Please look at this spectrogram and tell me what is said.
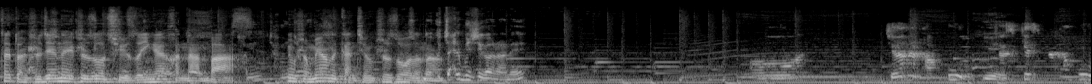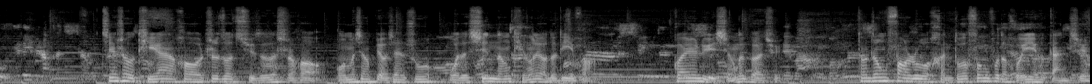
在短时间内制作曲子应该很难吧？用什么样的感情制作的呢 그 ？ 짧은 시간 안에 接受提案后制作曲子的时候，我们想表现出我的心能停留的地方，关于旅行的歌曲，当中放入很多丰富的回忆和感情，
